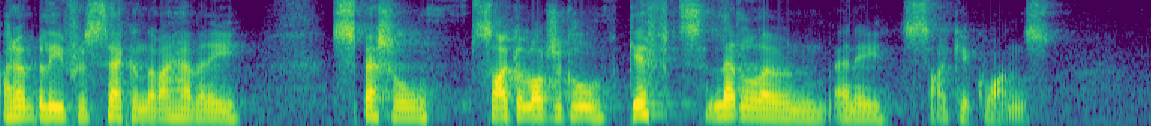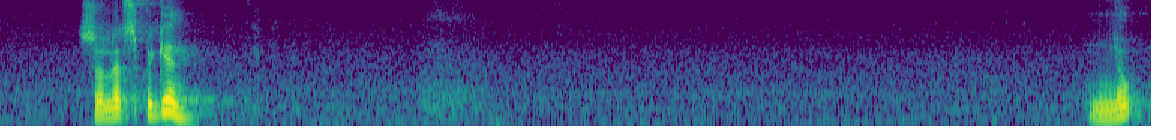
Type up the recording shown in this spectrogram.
I don't believe for a second that I have any special psychological gifts, let alone any psychic ones. So let's begin. Nope.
